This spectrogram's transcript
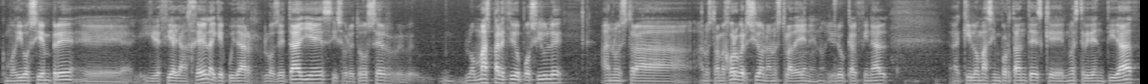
como digo siempre, eh, y decía Yangel, hay que cuidar los detalles y sobre todo ser lo más parecido posible a nuestra, a nuestra mejor versión, a nuestro ADN. ¿no? Yo creo que al final aquí lo más importante es que nuestra identidad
